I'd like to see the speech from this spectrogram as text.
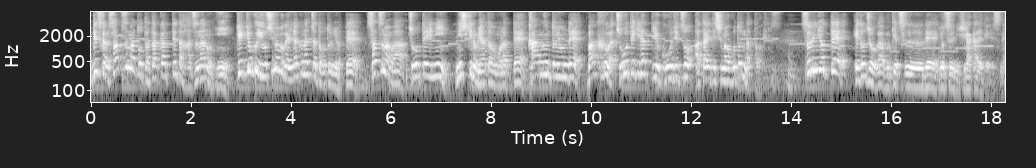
ですから薩摩と戦ってたはずなのに結局慶喜がいなくなっちゃったことによって薩摩は朝廷に錦の宮田をもらって官軍と呼んで幕府は朝敵だっていう口実を与えてしまうことになったわけです。それによって江戸城が無血で要するに開かれてですね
